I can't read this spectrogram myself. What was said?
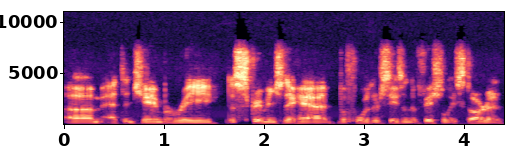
um, at the jamboree, the scrimmage they had before their season officially started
